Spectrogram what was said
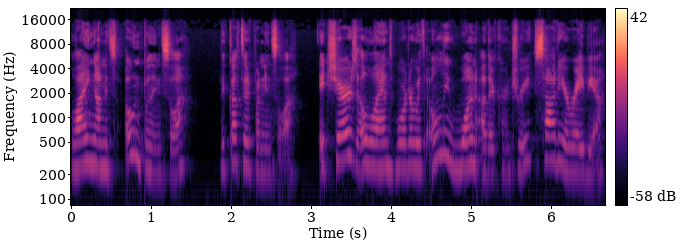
lying on its own peninsula, the Qatar Peninsula. It shares a land border with only one other country, Saudi Arabia,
